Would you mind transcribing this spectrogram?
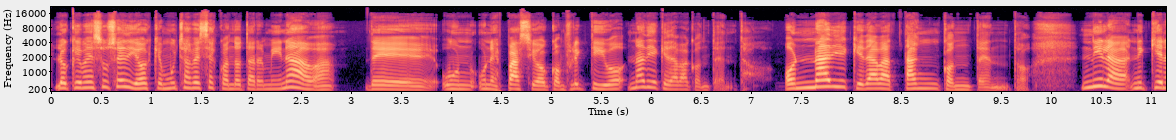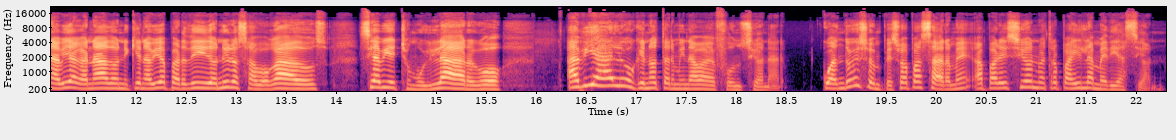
lo que me sucedió es que muchas veces cuando terminaba de un, espacio conflictivo, nadie quedaba contento o nadie quedaba tan contento. Ni, la, ni quien había ganado, ni quien había perdido, ni los abogados. Se había hecho muy largo. Había algo que no terminaba de funcionar. Cuando eso empezó a pasarme, apareció en nuestro país la mediación.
